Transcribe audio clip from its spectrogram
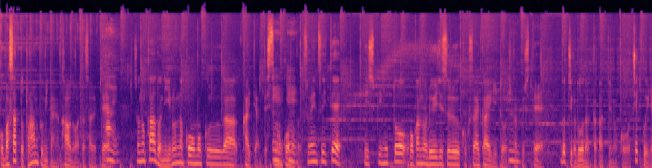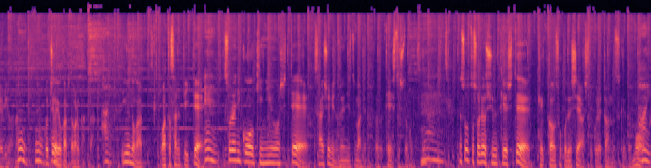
こうバサッとトランプみたいなカードを渡されて、はいそのカードにいろんな項目が書いてあって質問項目、ええそれについてイスピムと他の類似する国際会議と比較して、どっちがどうだったかっていうのをこうチェック入れるような、うんうんこっちが良かった悪かったはい。というのが渡されていて、えそれにこう記入をして最終日の前日までにそれを提出しておくんですね、えうん。でそうするとそれを集計して結果をそこでシェアしてくれたんですけれども、はい。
